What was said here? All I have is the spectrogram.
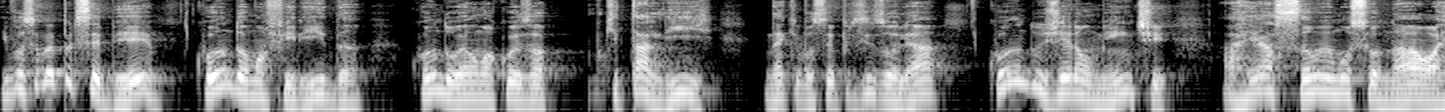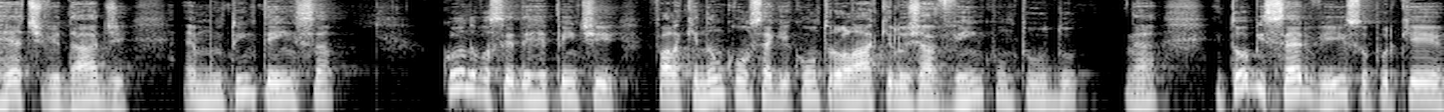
E você vai perceber quando é uma ferida, quando é uma coisa que está ali, né, que você precisa olhar, quando geralmente a reação emocional, a reatividade é muito intensa. Quando você de repente fala que não consegue controlar, aquilo já vem com tudo. Né? Então observe isso porque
